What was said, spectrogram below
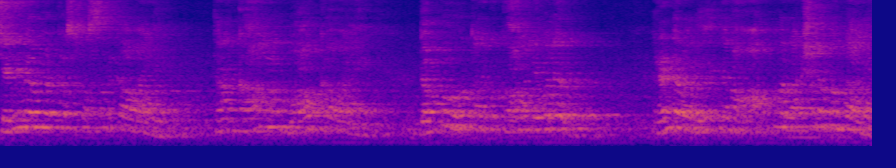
శరీరం యొక్క స్వస్థత కావాలి. తన కాళ్ళు బాగు కావాలి. డబ్బు తనకు కాళ్ళు ఇవ్వలేదు. రెండవది తన ఆత్మ రక్షణ పొందాలి.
